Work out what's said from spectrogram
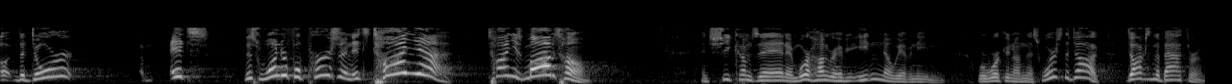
uh, the door, it's this wonderful person. It's Tanya. Tanya's mom's home. And she comes in and we're hungry. Have you eaten? No, we haven't eaten. We're working on this. Where's the dog? Dog's in the bathroom.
